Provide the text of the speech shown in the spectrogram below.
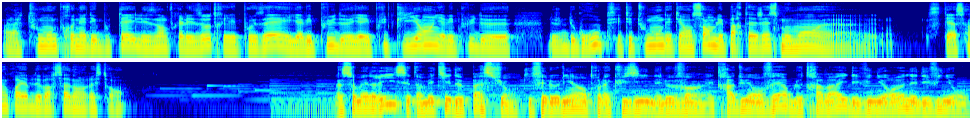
voilà, tout le monde prenait des bouteilles les uns après les autres et les posait. Il y avait plus de, il y avait plus de clients, il y avait plus de, de, groupe. C'était tout le monde était ensemble et partageait ce moment. Euh, c'était assez incroyable de voir ça dans le restaurant. La sommellerie, c'est un métier de passion qui fait le lien entre la cuisine et le vin et traduit en verbe le travail des vigneronnes et des vignerons.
